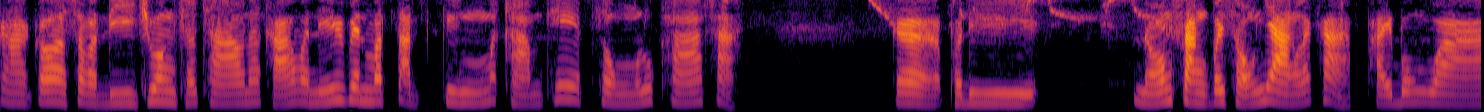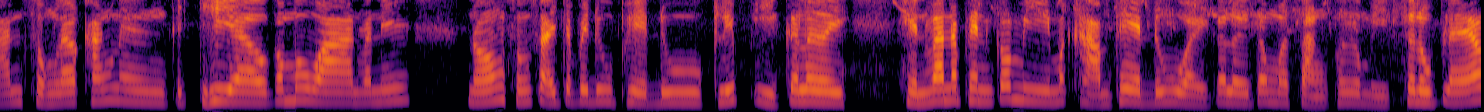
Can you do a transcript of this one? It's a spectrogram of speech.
ค่ะก็สวัสดีช่วงเช้าๆนะคะ วันนี้เป็นมาตัดกิ่งมะขามเทศส่งลูกค้าค่ะ ก็พอดีน้องสั่งไปสองอย่างแล้วค่ะ ไผ่บงหวานส่งแล้วครั้งหนึ่งกระเจียวก็เมื่อวานวันนี้น้องสงสัยจะไปดูเพจดูคลิปอีกก็เลย เห็นว่านาเพนก็มีมะขามเทศด้วย ก็เลยต้องมาสั่งเพิ่มอีกสรุปแล้ว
